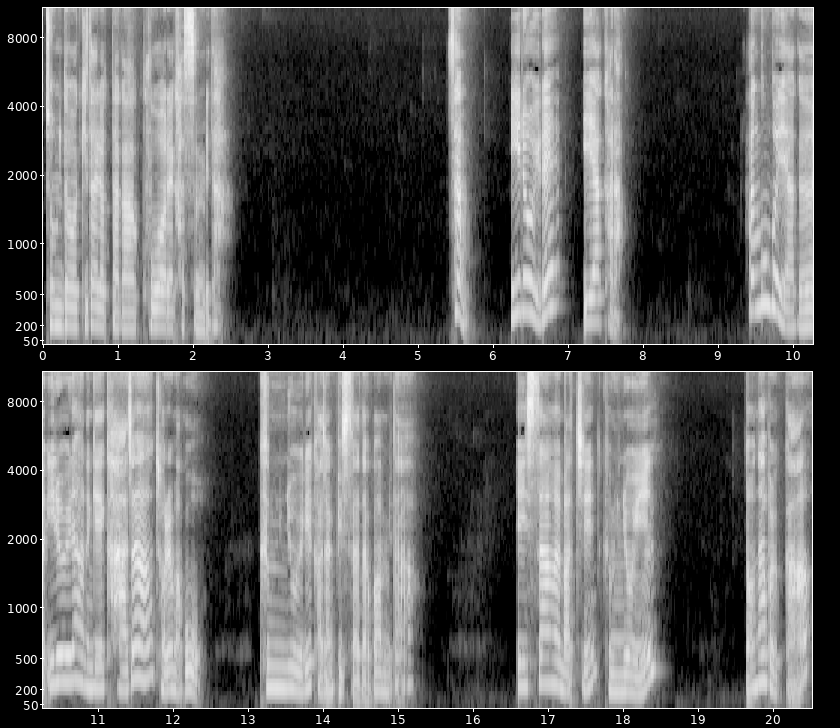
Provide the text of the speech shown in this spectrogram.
좀 더 기다렸다가 9월에 갔습니다. 3. 일요일에 예약하라. 항공권 예약은 일요일에 하는 게 가장 저렴하고 금요일이 가장 비싸다고 합니다. 일상을 마친 금요일 떠나볼까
